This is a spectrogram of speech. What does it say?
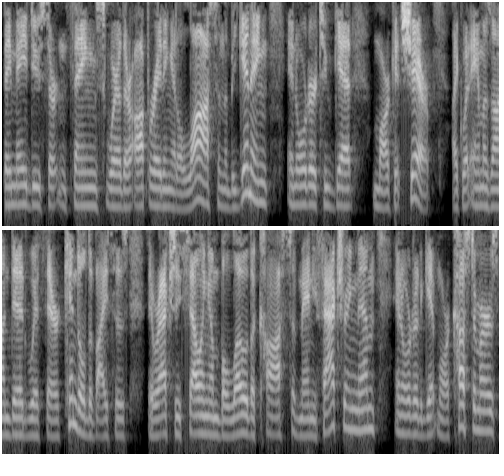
They may do certain things where they're operating at a loss in the beginning in order to get market share, like what Amazon did with their Kindle devices. They were actually selling them below the cost of manufacturing them in order to get more customers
